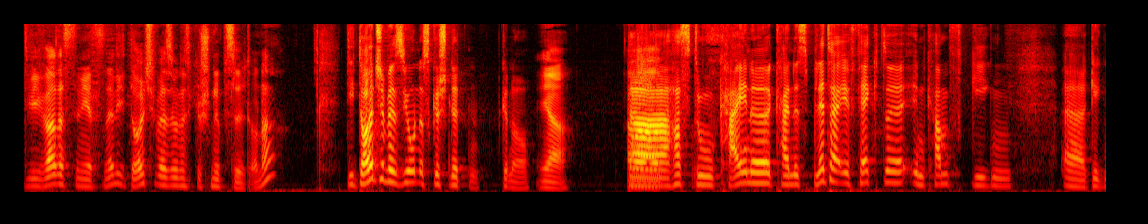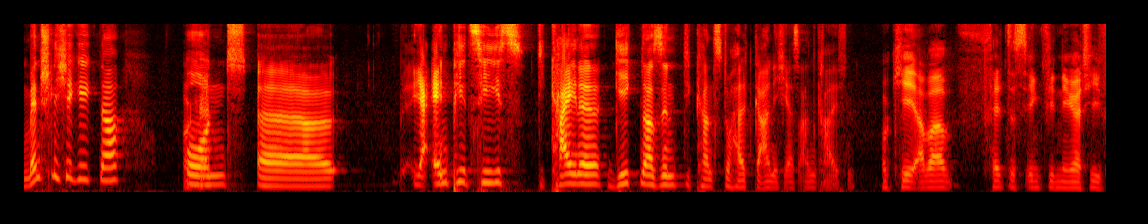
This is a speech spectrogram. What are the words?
wie war das denn jetzt, ne? Die deutsche Version ist geschnipselt, oder? Die deutsche Version ist geschnitten, genau. Ja. Da hast du keine, keine Splatter-Effekte im Kampf gegen, äh, gegen menschliche Gegner Okay. und äh, ja, NPCs, die keine Gegner sind, die kannst du halt gar nicht erst angreifen. Okay, aber fällt das irgendwie negativ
